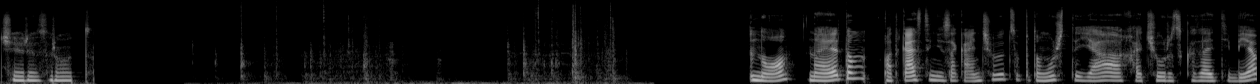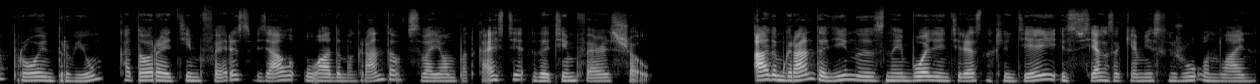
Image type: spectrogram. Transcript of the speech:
через рот. Но на этом подкасты не заканчиваются, потому что я хочу рассказать тебе про интервью, которое Тим Феррис взял у Адама Гранта в своем подкасте The Tim Ferriss Show. Адам Грант один из наиболее интересных людей из всех, за кем я слежу онлайн.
